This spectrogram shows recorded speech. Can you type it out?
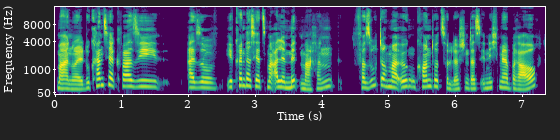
Manuel, du kannst ja quasi, also ihr könnt das jetzt mal alle mitmachen. Versucht doch mal irgendein Konto zu löschen, das ihr nicht mehr braucht.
